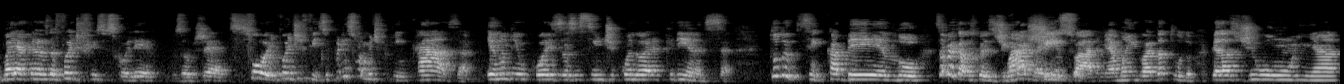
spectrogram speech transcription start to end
Maria Cândida, foi difícil escolher os objetos? Foi, foi difícil, principalmente porque em casa eu não tenho coisas assim de quando eu era criança. Tudo assim, cabelo, sabe aquelas coisas de Guarda isso? Guarda, minha mãe guarda tudo. Pedaço de unha,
